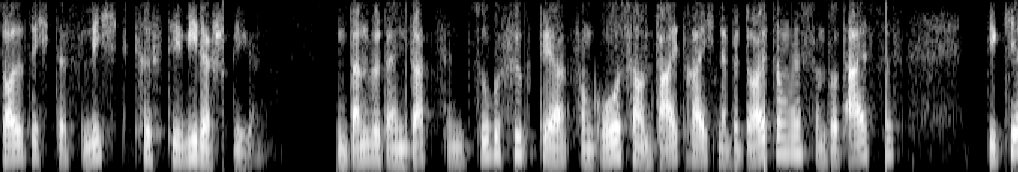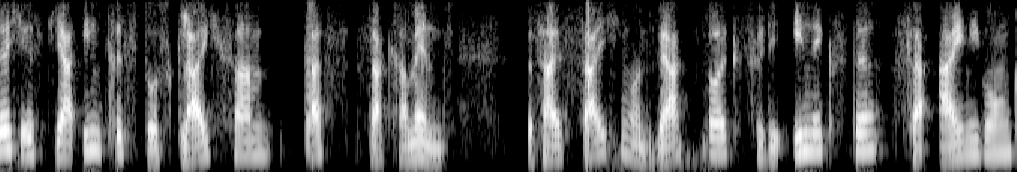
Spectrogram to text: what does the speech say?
soll sich das Licht Christi widerspiegeln. Und dann wird ein Satz hinzugefügt, der von großer und weitreichender Bedeutung ist. Und dort heißt es, die Kirche ist ja in Christus gleichsam das Sakrament, das heißt Zeichen und Werkzeug für die innigste Vereinigung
